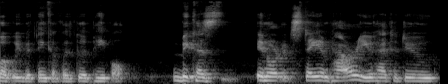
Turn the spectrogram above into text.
what we would think of as good people because in order to stay in power you had to do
